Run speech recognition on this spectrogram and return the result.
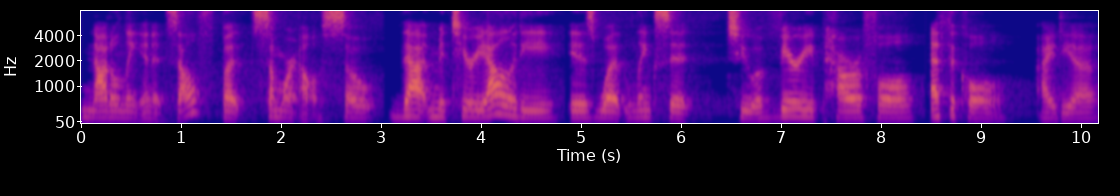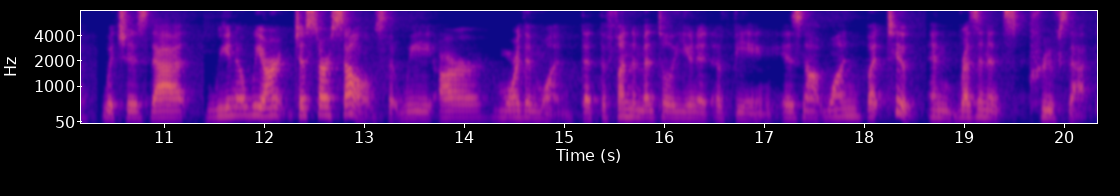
not only in itself, but somewhere else. So that materiality is what links it to a very powerful ethical idea, which is that, you know, we aren't just ourselves, that we are more than one, that the fundamental unit of being is not one, but two. And resonance proves that.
